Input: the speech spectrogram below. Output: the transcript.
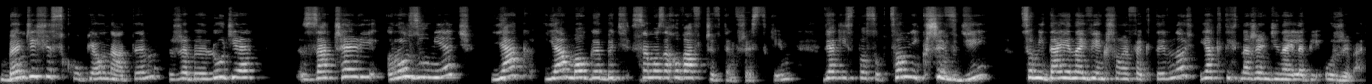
będzie się skupiał na tym, żeby ludzie zaczęli rozumieć, jak ja mogę być samozachowawczy w tym wszystkim, w jaki sposób, co mi krzywdzi, co mi daje największą efektywność, jak tych narzędzi najlepiej używać.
